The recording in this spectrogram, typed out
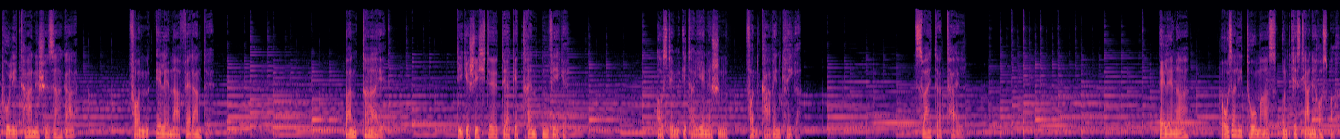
Neapolitanische Saga von Elena Ferrante. Band 3 Die Geschichte der getrennten Wege. Aus dem Italienischen von Karin Krieger. Zweiter Teil. Elena, Rosalie Thomas und Christiane Rosbach.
